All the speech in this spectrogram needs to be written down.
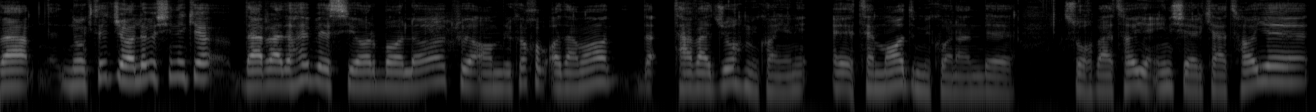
و نکته جالبش اینه که در رده های بسیار بالا توی آمریکا خب آدما توجه می‌کنن یعنی اعتماد می‌کنن به صحبت های این شرکت های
